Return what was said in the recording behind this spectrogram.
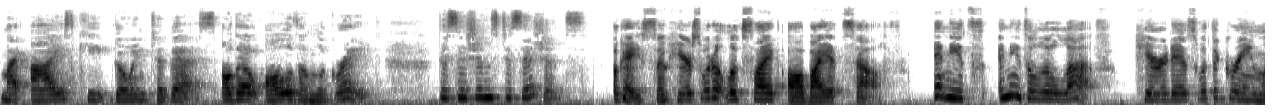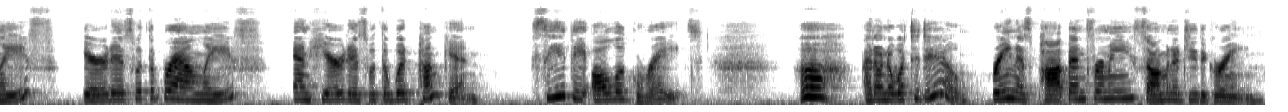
my eyes keep going to this, although all of them look great. Decisions, decisions. Okay, so here's what it looks like all by itself. It needs, it needs a little love. Here it is with a green leaf. Here it is with the brown leaf. And here it is with the wood pumpkin. See, they all look great. Oh, I don't know what to do. Green is popping for me, so I'm gonna do the green.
